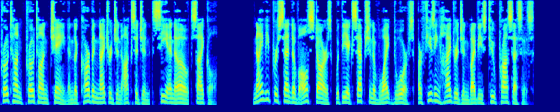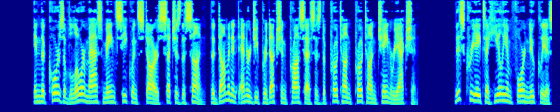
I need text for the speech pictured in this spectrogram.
proton-proton chain and the carbon-nitrogen-oxygen cycle. 90% of all stars, with the exception of white dwarfs, are fusing hydrogen by these two processes. In the cores of lower mass main sequence stars such as the Sun, the dominant energy production process is the proton-proton chain reaction. This creates a helium-4 nucleus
